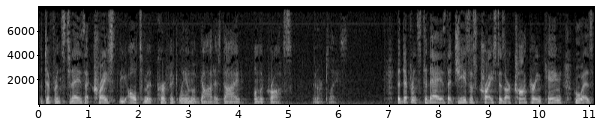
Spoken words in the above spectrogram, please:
The difference today is that Christ, the ultimate perfect Lamb of God, has died on the cross in our place. The difference today is that Jesus Christ is our conquering King who has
